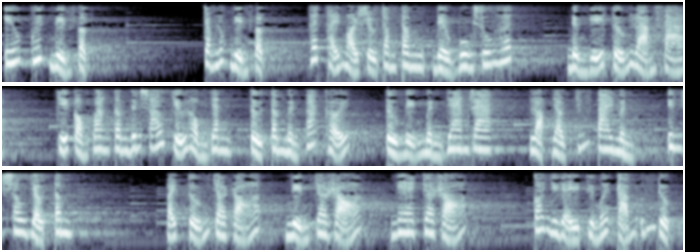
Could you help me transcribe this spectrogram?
Yếu quyết niệm Phật Trong lúc niệm Phật, hết thảy mọi sự trong tâm đều buông xuống hết. Đừng nghĩ tưởng loạn xạ, chỉ còn quan tâm đến sáu chữ hồng danh từ tâm mình phát khởi, từ miệng mình gian ra, lọt vào chính tai mình, in sâu vào tâm. Phải tưởng cho rõ, niệm cho rõ, nghe cho rõ. Có như vậy thì mới cảm ứng được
